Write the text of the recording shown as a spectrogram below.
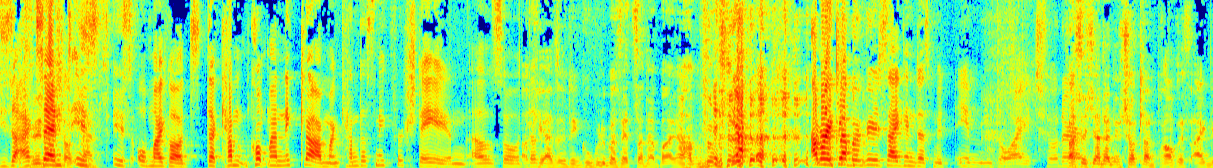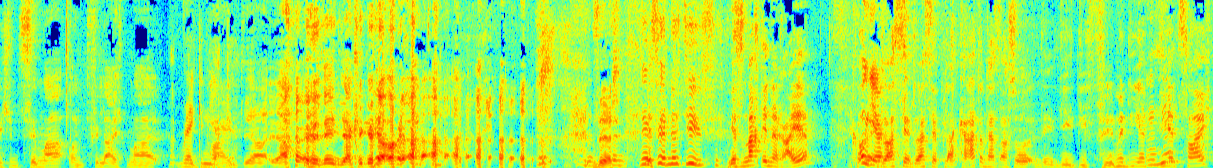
dieser Akzent ist, ist, oh mein Gott, da kann, kommt man nicht klar, man kann das nicht verstehen. Also Okay, also den Google-Übersetzer dabei haben. ja, aber ich glaube, wir sagen das mit im Deutsch, oder? Was ich ja dann in Schottland brauche, ist eigentlich ein Zimmer und vielleicht mal Regenjacke. Pint. Ja, ja, Regenjacke, genau. Sehr schön. Definitiv. Jetzt macht ihr eine Reihe. Oh ja. Mhm. Du hast ja, du hast ja Plakat und hast auch so die, die, die Filme, die ihr, die ihr zeigt.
